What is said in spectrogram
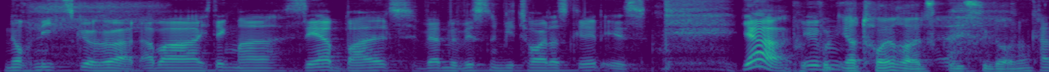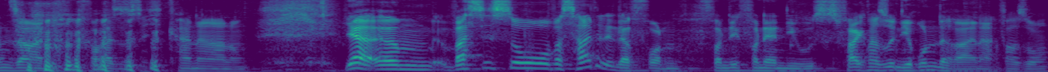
noch nichts gehört. Aber ich denke mal, sehr bald werden wir wissen, wie teuer das Gerät ist. Ja. Wird eher teurer als günstiger, oder? Kann sein, ich weiß es nicht, keine Ahnung. Ja, ähm, was ist so, was haltet ihr davon, von, von der News? Frage ich mal so in die Runde rein, einfach so.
